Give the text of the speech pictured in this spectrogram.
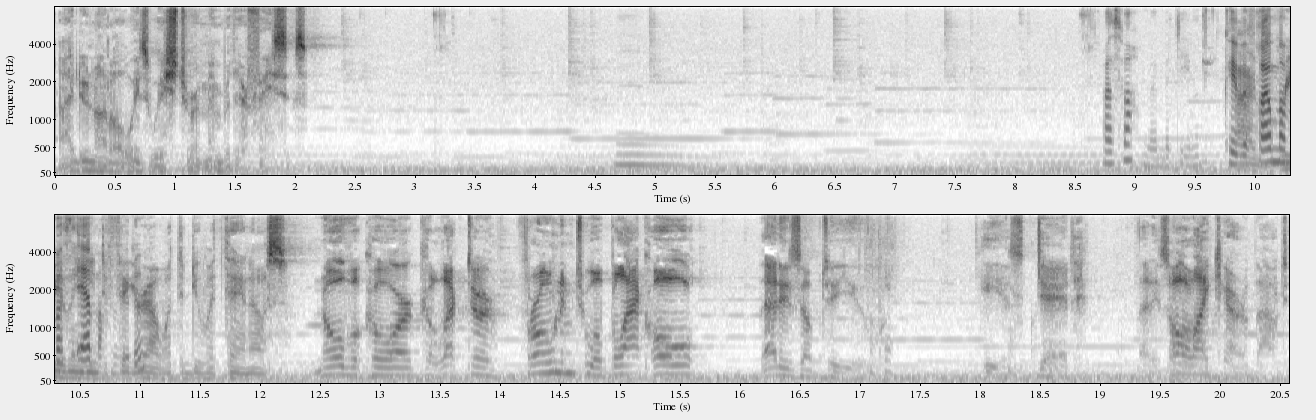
I do not always wish to remember their faces. Was machen wir mit ihm? Okay, wir I fragen mal, was really er need to machen figure würde. out what to do with Thanos. Novacore, Collector, thrown into a black hole? That is up to you. Okay. He is dead. That is all I care about.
